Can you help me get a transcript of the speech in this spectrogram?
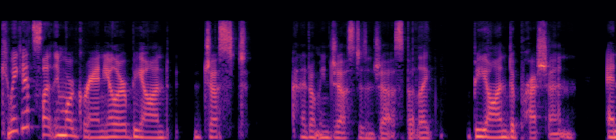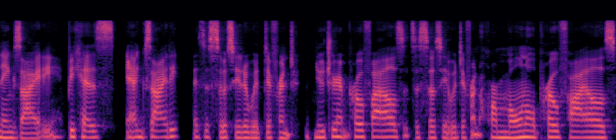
Can we get slightly more granular beyond just i don't mean just isn't just but like beyond depression and anxiety? Because anxiety is associated with different nutrient profiles. It's associated with different hormonal profiles.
